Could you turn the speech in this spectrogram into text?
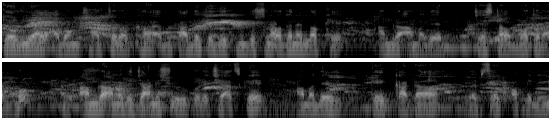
ক্যারিয়ার এবং স্বার্থ রক্ষা এবং তাদেরকে দিক নির্দেশনা প্রদানের লক্ষ্যে আমরা আমাদের চেষ্টা অব্যাহত রাখব এবং আমরা আমাদের জার্নি শুরু করেছি আজকে। আমাদের কেক কাটা ওয়েবসাইট ওপেনিং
